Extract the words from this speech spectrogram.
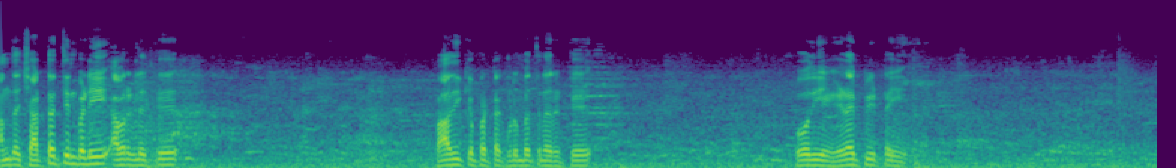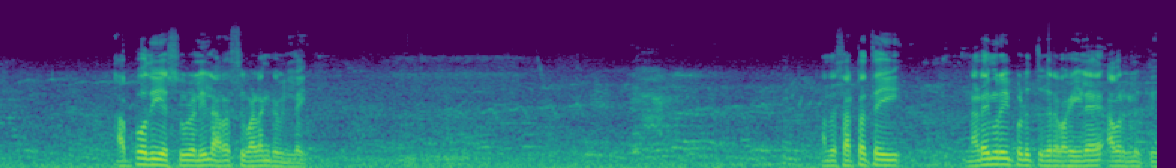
அந்த சட்டத்தின்படி அவர்களுக்கு பாதிக்கப்பட்ட குடும்பத்தினருக்கு போதிய இழப்பீட்டை அப்போதைய சூழலில் அரசு வழங்கவில்லை. அந்த சட்டத்தை நடைமுறைப்படுத்துகிற வகையில் அவர்களுக்கு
